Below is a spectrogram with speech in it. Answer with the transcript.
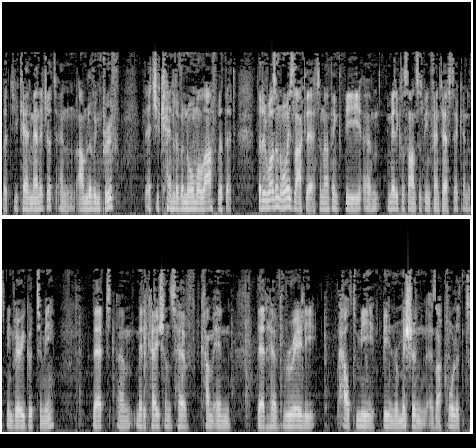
but you can manage it, and I'm living proof that you can live a normal life with it. But it wasn't always like that, and I think the um, medical science has been fantastic, and it's been very good to me that um, medications have come in that have really helped me be in remission, as I call it,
